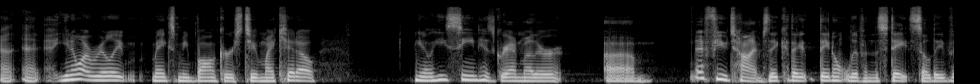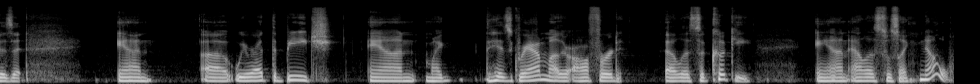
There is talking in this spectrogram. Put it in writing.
And, and you know what really makes me bonkers too? My kiddo, you know, he's seen his grandmother um, a few times. They, they they don't live in the states, so they visit. And uh, we were at the beach, and my his grandmother offered Ellis a cookie, and Ellis was like, "No,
